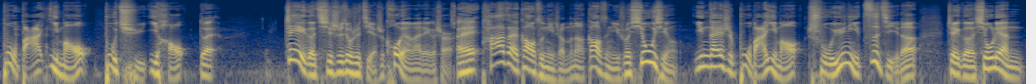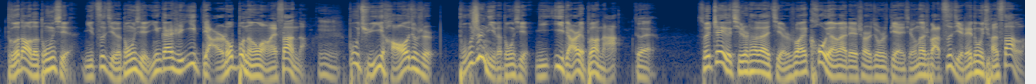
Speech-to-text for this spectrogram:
不拔一毛，不取一毫。对，这个其实就是解释寇员外这个事儿。哎，他在告诉你什么呢？告诉你说，修行应该是不拔一毛，属于你自己的这个修炼得到的东西，你自己的东西应该是一点儿都不能往外散的，嗯，不取一毫，就是不是你的东西，你一点儿也不要拿。对所以这个其实他在解释说，哎，寇员外这事儿就是典型的是把自己这东西全散了。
